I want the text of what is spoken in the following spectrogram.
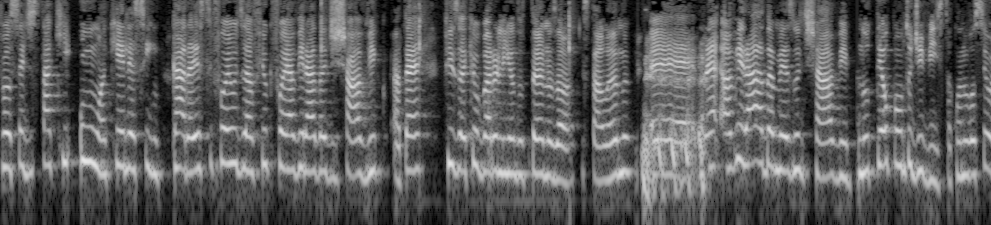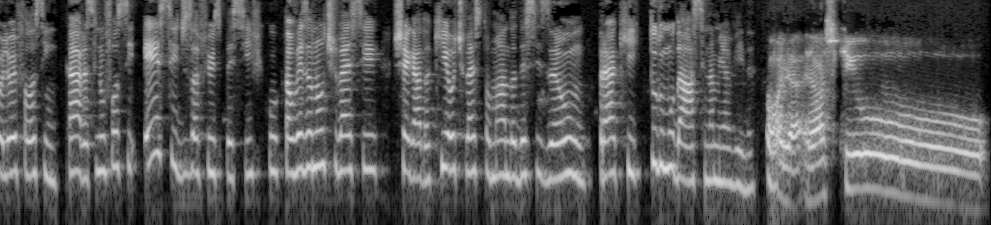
você destaque um, aquele assim, cara, esse foi o desafio que foi a virada de chave, até fiz aqui o barulhinho do Thanos, ó, instalando, é, né, a virada mesmo de chave no teu ponto de vista, quando você olhou e falou assim, cara, se não fosse esse desafio específico, talvez eu não tivesse chegado aqui, eu tivesse tomado a decisão para que tudo mudasse na minha vida? Olha, eu acho que o,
